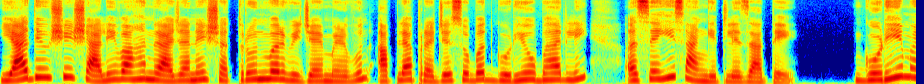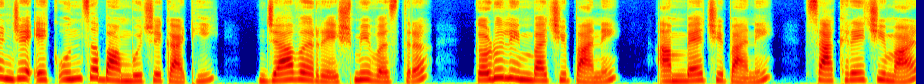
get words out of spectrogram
या दिवशी शालिवाहन राजाने शत्रूंवर विजय मिळवून आपल्या प्रजेसोबत गुढी उभारली असेही सांगितले जाते. गुढी म्हणजे एक उंच बांबूची काठी ज्यावर रेशमी वस्त्र कडुलिंबाची पाने आंब्याची पाने साखरेची माळ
